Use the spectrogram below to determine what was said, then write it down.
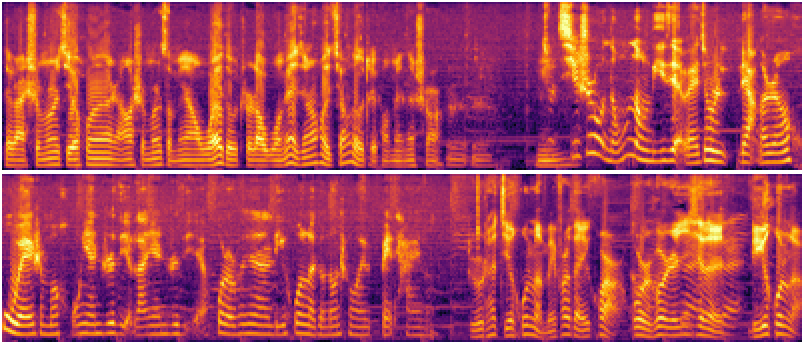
对吧？什么时候结婚，然后什么时候怎么样，我也都知道。我们也经常会交流这方面的事儿。嗯，嗯，就其实我能不能理解为，就是两个人互为什么红颜知己、蓝颜知己，或者说现在离婚了就能成为备胎呢？比如他结婚了没法在一块儿，或者说人家现在离婚了，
